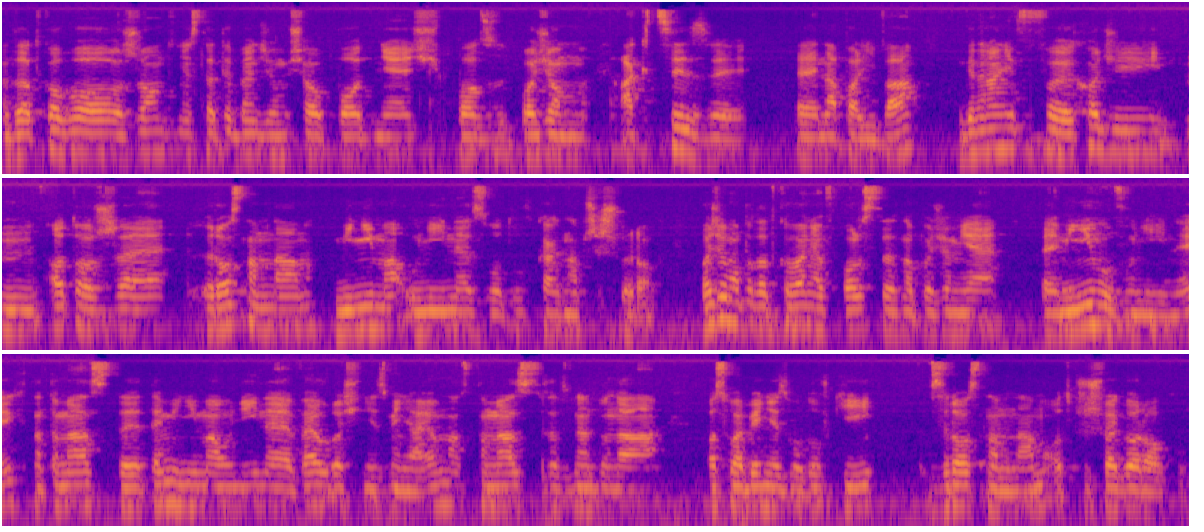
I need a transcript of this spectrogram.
Dodatkowo rząd niestety będzie musiał podnieść poziom akcyzy e, na paliwa. Generalnie chodzi mm, o to, że rosną nam minima unijne w złotówkach na przyszły rok. Poziom opodatkowania w Polsce jest na poziomie e, minimów unijnych, natomiast e, te minima unijne w euro się nie zmieniają, natomiast ze względu na osłabienie złotówki wzrosną nam od przyszłego roku.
